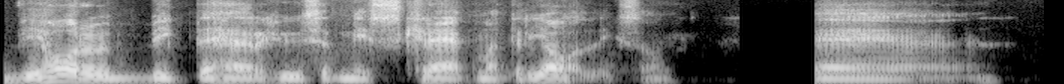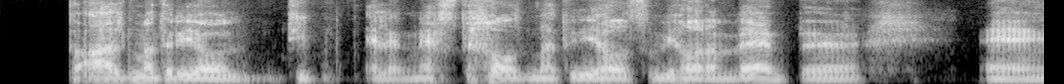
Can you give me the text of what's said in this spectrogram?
vi har byggt det här huset med skräpmaterial. Liksom. Eh, så allt material, typ, eller nästan allt material som vi har använt eh, eh,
